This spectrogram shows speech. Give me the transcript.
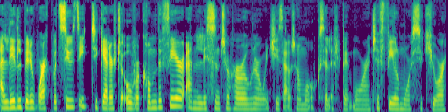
a little bit of work with Susie to get her to overcome the fear and listen to her owner when she's out on walks a little bit more and to feel more secure.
